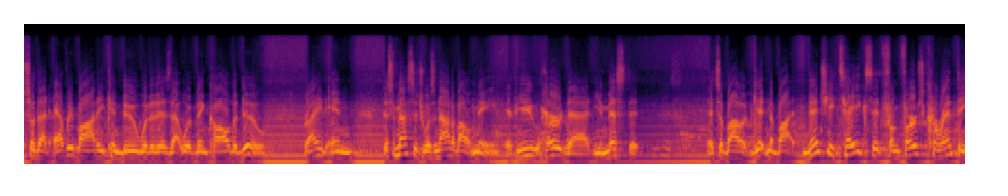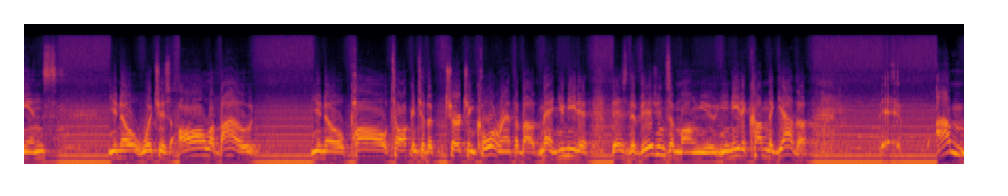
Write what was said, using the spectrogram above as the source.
so that everybody can do what it is that we've been called to do. Right? And this message was not about me. If you heard that, you missed it. It's about getting the body. Then she takes it from 1 Corinthians, you know, which is all about you know, Paul talking to the church in Corinth about, man, you need to, there's divisions among you, you need to come together. I'm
